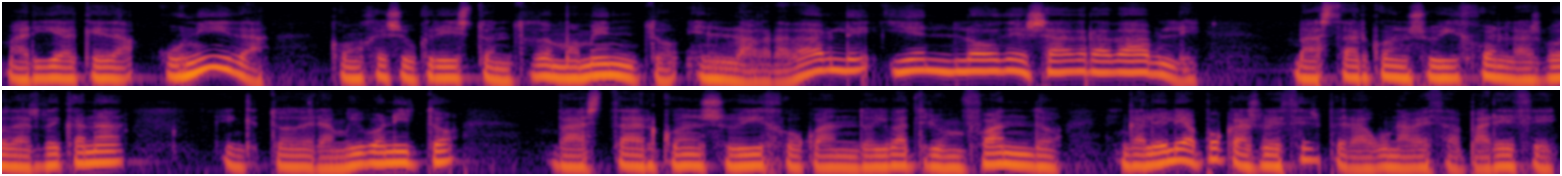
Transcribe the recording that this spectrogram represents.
María queda unida con Jesucristo en todo momento, en lo agradable y en lo desagradable. Va a estar con su hijo en las bodas de Caná, en que todo era muy bonito. Va a estar con su hijo cuando iba triunfando en Galilea pocas veces, pero alguna vez aparece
